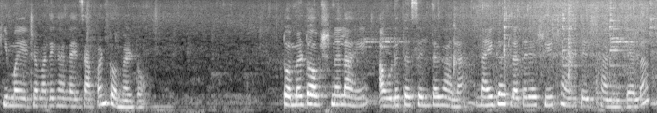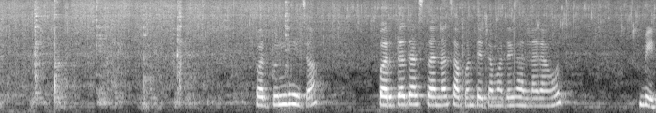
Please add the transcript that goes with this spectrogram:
की मग याच्यामध्ये घालायचं आपण टोमॅटो. टोमॅटो ऑप्शनल आहे आवडत असेल तर घाला. नाही घातला तरी अशी छान टेस्ट छान येते त्याला परतून घ्यायचं. परतत असतानाच आपण त्याच्यामध्ये घालणार आहोत मीठ.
